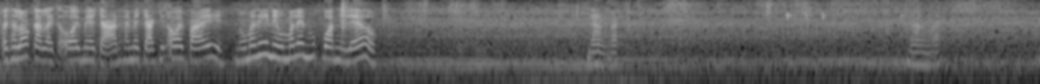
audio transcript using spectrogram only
ไปทะเลาะกันอะไรกับอ้อยแม่จ๋าให้แม่จ๋ากินอ้อยไปหนูมานี่นี่มาเล่นฟุตบอลนี่แล้ว นั่งละนั่งละไป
